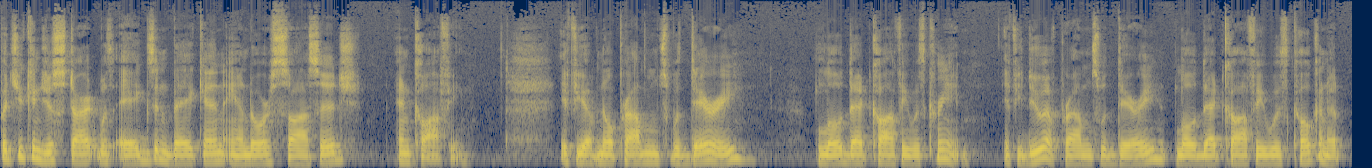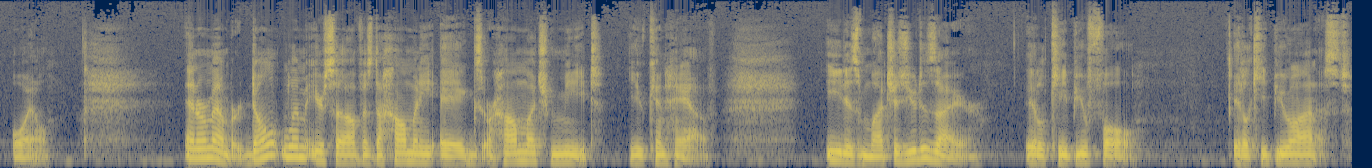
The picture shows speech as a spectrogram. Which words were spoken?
But you can just start with eggs and bacon and or sausage and coffee. If you have no problems with dairy, load that coffee with cream. If you do have problems with dairy, load that coffee with coconut oil. And remember, don't limit yourself as to how many eggs or how much meat you can have. Eat as much as you desire. It'll keep you full. It'll keep you honest.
